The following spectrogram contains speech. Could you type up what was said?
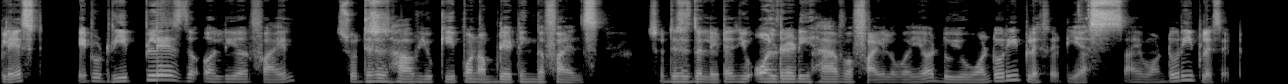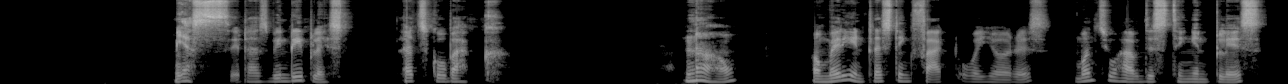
placed. It would replace the earlier file. So this is how you keep on updating the files. So this is the latest. You already have a file over here. Do you want to replace it? Yes i want to replace it yes it has been replaced. Let's go back. Now a very interesting fact over here is once you have this thing in place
